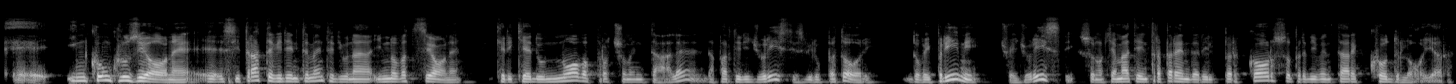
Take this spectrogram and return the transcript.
Eh, in conclusione, eh, si tratta evidentemente di una innovazione che richiede un nuovo approccio mentale da parte di giuristi, sviluppatori, dove i primi, cioè i giuristi, sono chiamati a intraprendere il percorso per diventare code lawyer,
